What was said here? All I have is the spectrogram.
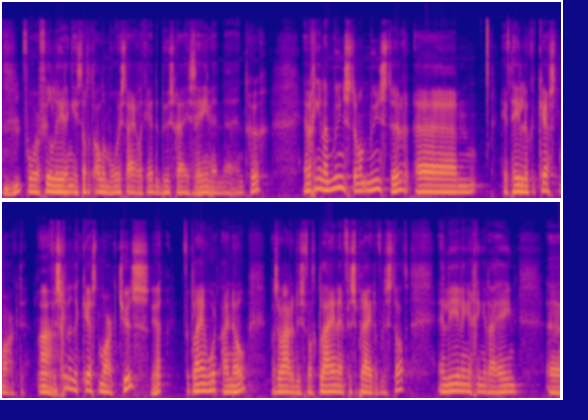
Mhm. Voor veel leerlingen is dat het allermooiste eigenlijk, hè? de busreis Zeker. heen en, eh, en terug. En we gingen naar Münster, want Münster ehm, heeft hele leuke kerstmarkten. Ah, Verschillende kerstmarktjes, Ja. Verkleinwoord, I know. Maar ze waren dus wat kleiner en verspreid over de stad. En leerlingen gingen daarheen eh,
